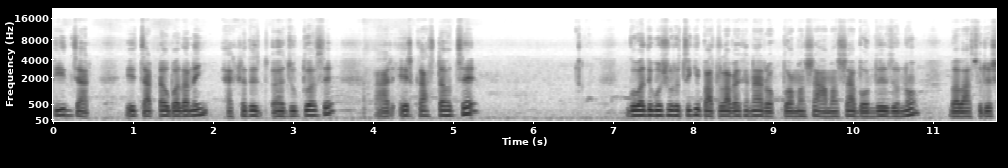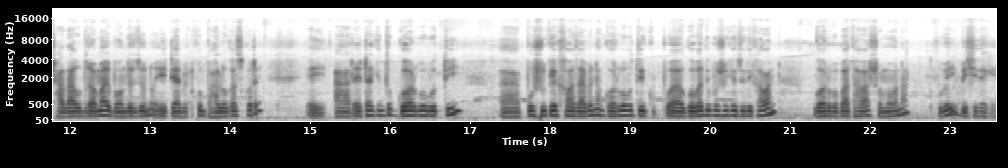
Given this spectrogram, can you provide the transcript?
তিন, চার। এই চারটা উপাদানেই একসাথে যুক্ত আছে। আর এর কাজটা হচ্ছে গবাদি পশুর হচ্ছে কি পাতলা পায়খানা, রক্ত আমাশা আমাশা বন্ধের জন্য বা বাছুরের সাদা উদ্রাময় বন্ধের জন্য এই ট্যাবলেট খুব ভালো কাজ করে। এই, আর এটা কিন্তু গর্ভবতী পশুকে খাওয়া যাবে না। গর্ভবতী গবাদি পশুকে যদি খাওয়ান, গর্ভপাত হওয়ার সম্ভাবনা খুবই বেশি থাকে।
